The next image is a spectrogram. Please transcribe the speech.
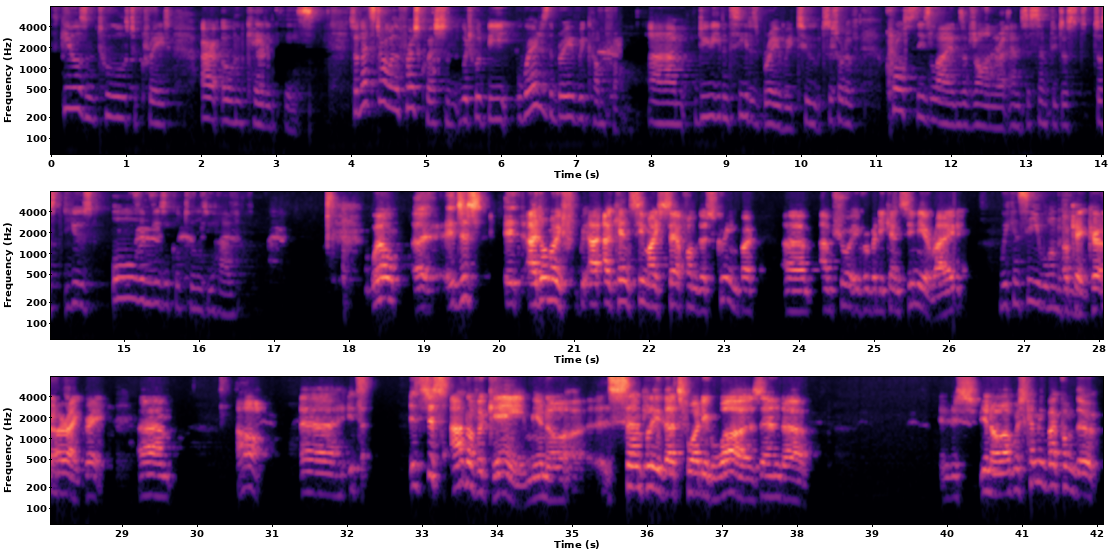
skills and tools to create our own cadences? So let's start with the first question, which would be where does the bravery come from? Um, do you even see it as bravery to to sort of cross these lines of genre and to simply just just use all the musical tools you have? Well, uh, it just it. I don't know if I, I can see myself on the screen, but um, I'm sure everybody can see me, right? We can see you wonderfully. Okay, good. All right, great. Um, oh, uh, it's it's just out of a game, you know. Simply, that's what it was, and uh, it is. You know, I was coming back from the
